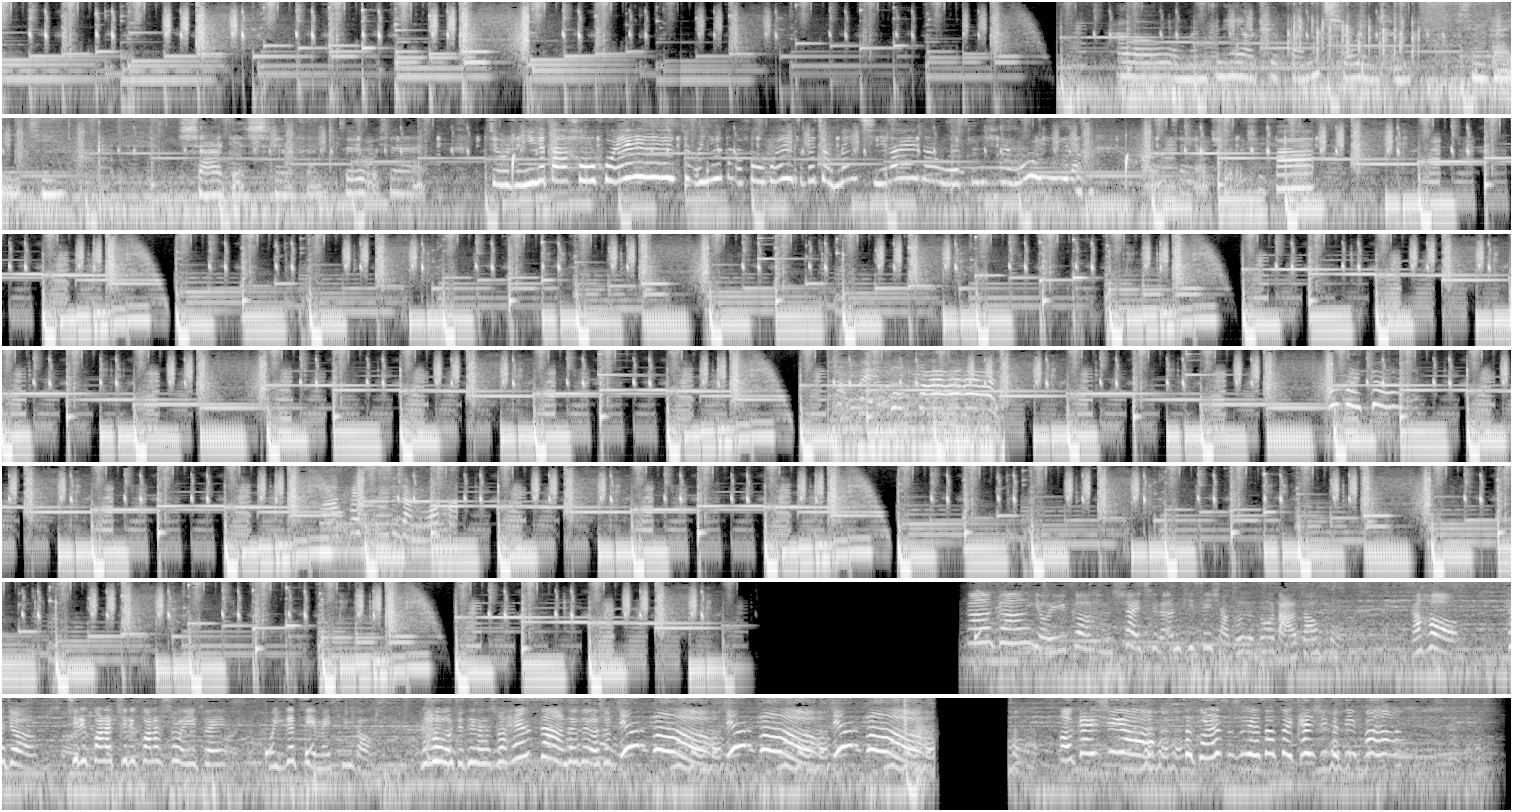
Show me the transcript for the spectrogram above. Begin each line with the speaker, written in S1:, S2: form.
S1: Hello，我们今天要去环球影城，现在已经十二点十六分，所以我现在就是一个大后悔，就一个大后悔，怎么就没起来呢？我真是无语了。我们现在要去了，出发。我要开始施展魔法。有一个很帅气的 NPC 小哥哥跟我打了招呼，然后他就叽里呱啦叽里呱啦说了一堆，我一个字也没听懂。然后我就对他说 handsome，他对我说 beautiful beautiful beautiful，好开心啊！这果然是世界上最开心的地方。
